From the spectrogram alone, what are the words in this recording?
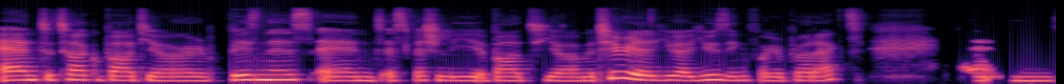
and to talk about your business and especially about your material you are using for your products. And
